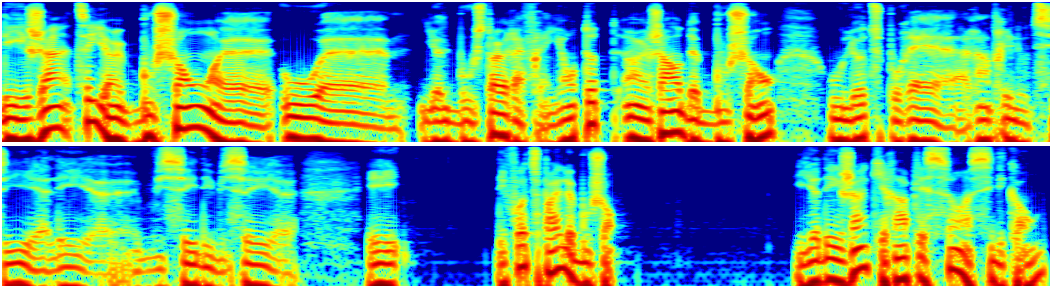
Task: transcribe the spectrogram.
les gens, tu sais, il y a un bouchon où il y a le booster à frein. Ils ont tout un genre de bouchon où là, tu pourrais rentrer l'outil et aller visser, dévisser. et des fois, tu perds le bouchon. Il y a des gens qui remplissent ça en silicone.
